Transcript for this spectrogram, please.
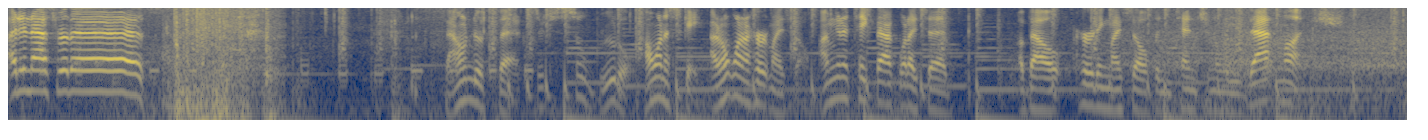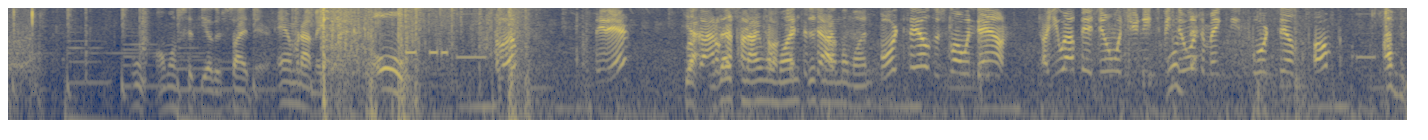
I didn't ask for this. The sound effects, they're just so brutal. I want to skate. I don't want to hurt myself. I'm going to take back what I said about hurting myself intentionally that much. Ooh, almost hit the other side there. And we're not making it. Oh! Hello? Are you there? Yeah, I is don't that got time to talk. 911? Is this 911? Board sales are slowing down. Are you out there doing what you need to be What doing to make these board sales pump? I,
